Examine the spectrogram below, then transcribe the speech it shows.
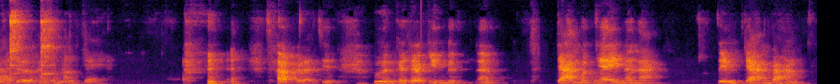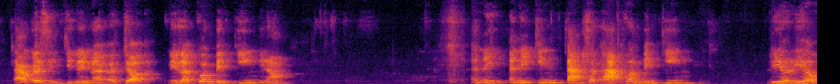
ลาย ๆ เด้อให้กำลังใจชาวกระจิตเพื่อนก็จะกินเป็นอันจานแบักไงนะนะเต็มจานบ้างชาวกระสินกินน้อยๆเอาเจาะนี่แหละความเป็นจริงพี่น้องอันนี้ อันนี้กินตามสภาพความเป็นจริงเลี้ยวเลี้ยว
